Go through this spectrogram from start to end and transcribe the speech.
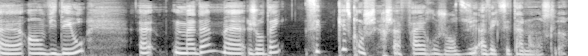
euh, en vidéo. Euh, Madame euh, Jourdain, qu'est-ce qu'on cherche à faire aujourd'hui avec cette annonce-là?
